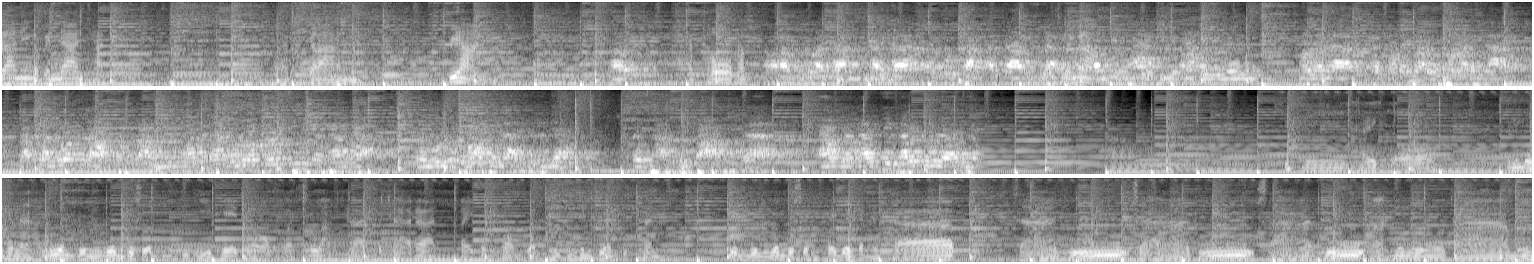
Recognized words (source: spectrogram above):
ด้านนี้ก็เป็นด้านฉัดฉัดกลางวิหารครับ ทครับอาจารย์ไหนนะคุณตักอาจารย์และสวยงามลงตัวทีเดียวครับปีหนึ่งภาวนาแต่เขาได้ให้เท่าไหร่นะรับจะร่วมหลอกสักบ้างหนึ่งวันได้ร่วมด้วยที่กระทำนะเรารู้หลวงพ่อไปไหนหรือเนี่ยไปถามหรือเปล่านะเอาอย่างไรที่ใครดูแลยคลิปนี้ใครขอ อนุโมทนาร่วมบุญร่วมกุศลพิธีเททอง วัดสว่างชาติประชาราชไปพร้อมๆกับพี่พี่ๆเพื่อนๆทุกท่านร่วมบุญร่วมกุศลไปด้วยกันนะครับ สาธุ สาธุ สาธุอนุโมทามิ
